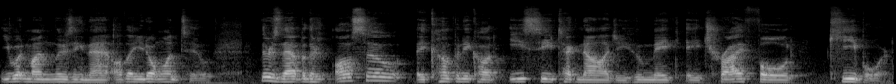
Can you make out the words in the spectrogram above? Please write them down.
you wouldn't mind losing that although you don't want to. There's that but there's also a company called EC Technology who make a trifold keyboard.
